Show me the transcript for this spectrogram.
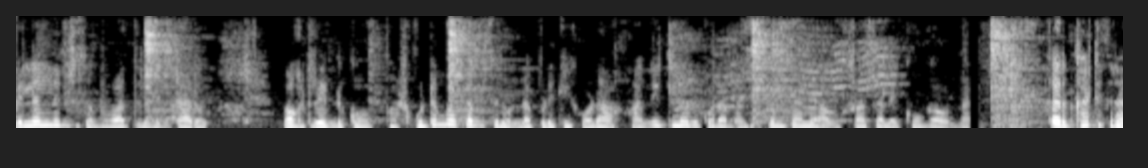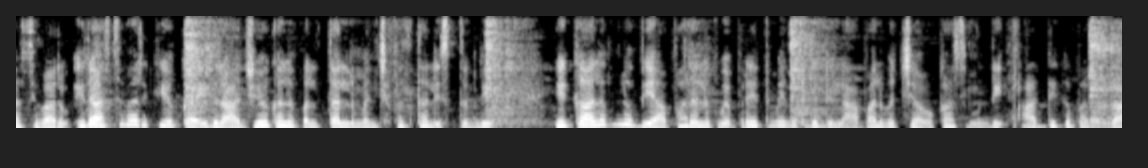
పిల్లల నుంచి శుభవార్తలు వింటారు. ఒకటి రెండు కుటుంబ సమస్యలు ఉన్నప్పటికీ కూడా అన్నింటిలోనూ కూడా మంచి ఫలితాలే అవకాశాలు ఎక్కువగా ఉన్నాయి. కర్కాటక రాశివారు ఈ రాశి వారికి యొక్క ఐదు రాజయోగాల ఫలితాలను మంచి ఫలితాలు ఇస్తుంది. ఈ కాలంలో వ్యాపారాలకు విపరీతమైనటువంటి లాభాలు వచ్చే అవకాశం ఉంది. ఆర్థిక పరంగా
